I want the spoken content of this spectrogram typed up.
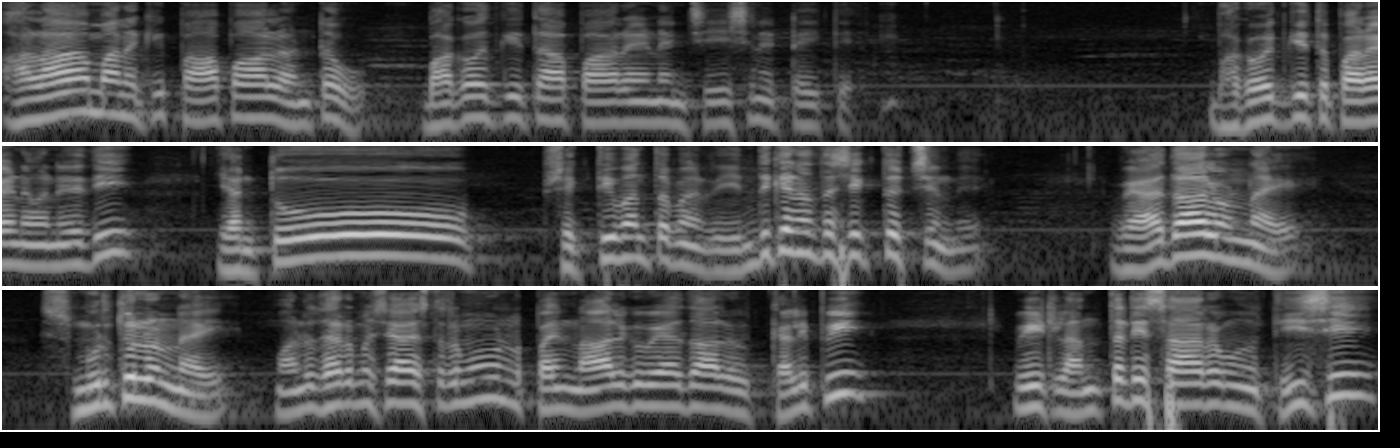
అలా మనకి పాపాలు అంటవు. భగవద్గీత పారాయణం చేసినట్టయితే. భగవద్గీత పారాయణం అనేది ఎంతో శక్తివంతమైనది. ఎందుకని అంత శక్తి వచ్చింది? వేదాలు ఉన్నాయి స్మృతులు ఉన్నాయి మనుధర్మశాస్త్రము పై నాలుగు వేదాలు కలిపి వీటిలంతటి సారము తీసి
